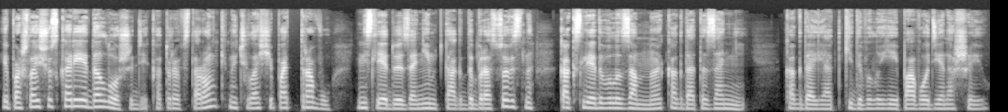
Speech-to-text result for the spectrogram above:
и пошла еще скорее до лошади, которая в сторонке начала щипать траву, не следуя за ним так добросовестно, как следовало за мной когда-то за ней когда я откидывала ей поводья на шею.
